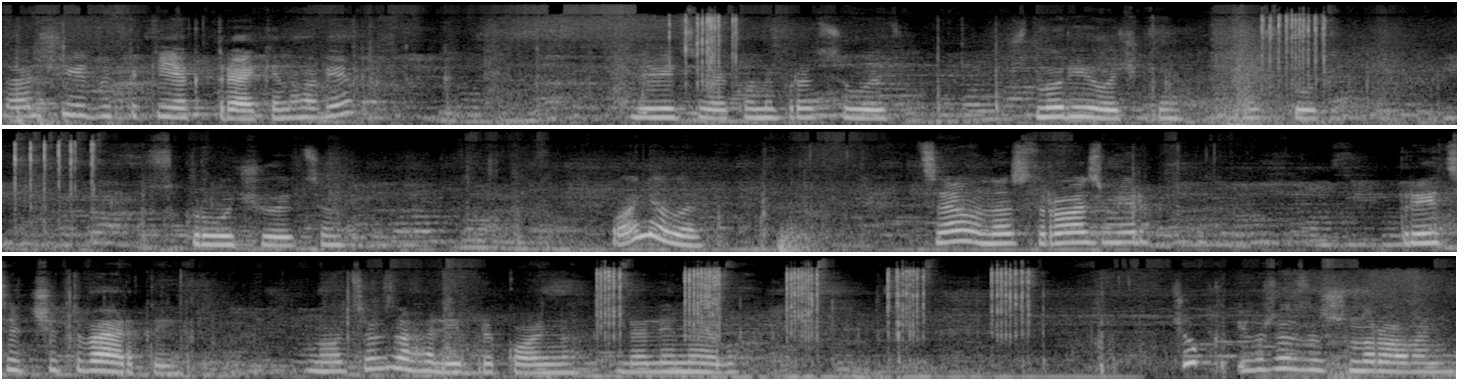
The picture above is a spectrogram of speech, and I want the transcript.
Далі йдуть такі, як трекінгові. Дивіться, як вони працюють. Шнурівочки ось тут скручуються. Поняли? Це у нас розмір 34. Ну, це взагалі прикольно для лінивих. Чук і вже зашнуровані.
